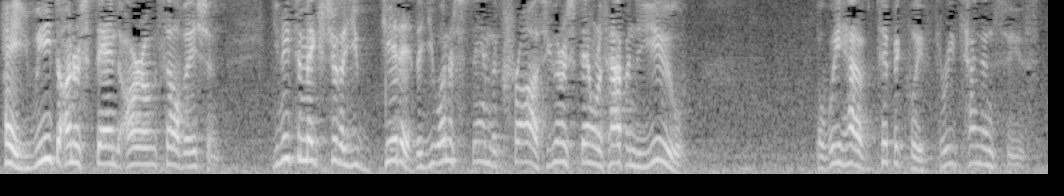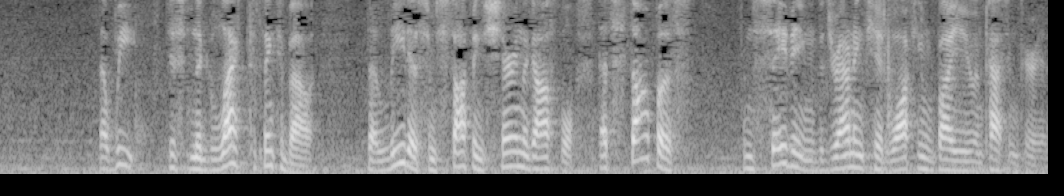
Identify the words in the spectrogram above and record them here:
hey, we need to understand our own salvation. You need to make sure that you get it, that you understand the cross, you understand what has happened to you. But we have typically three tendencies that we just neglect to think about that lead us from stopping sharing the gospel, that stop us from saving the drowning kid walking by you in passing period.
